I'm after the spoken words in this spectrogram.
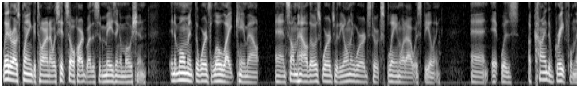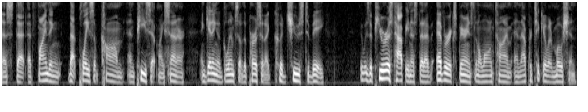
Later I was playing guitar and I was hit so hard by this amazing emotion. In a moment the words low light came out and somehow those words were the only words to explain what I was feeling and it was a kind of gratefulness that at finding that place of calm and peace at my center and getting a glimpse of the person I could choose to be. It was the purest happiness that I've ever experienced in a long time, and that particular emotion,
